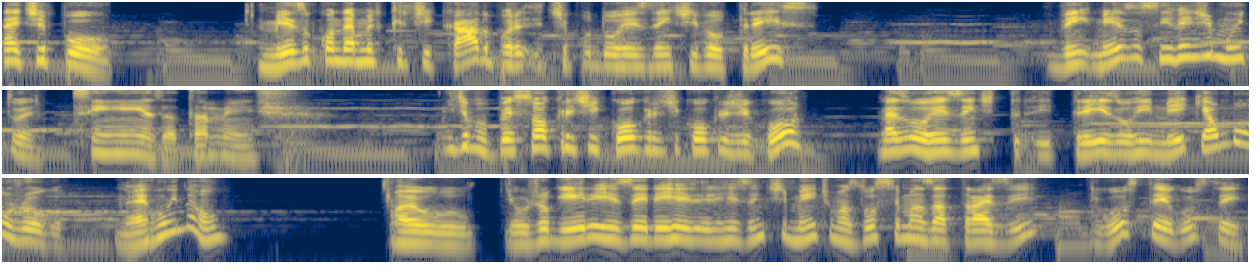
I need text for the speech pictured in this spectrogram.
É tipo, mesmo quando é muito criticado, por, tipo do Resident Evil 3, vem, mesmo assim vende muito, velho. Sim, exatamente. E tipo, o pessoal criticou, criticou, criticou, mas o Resident 3, o remake, é um bom jogo. Não é ruim, não. Eu, eu joguei ele, zerei ele recentemente, umas duas semanas atrás. Eu gostei, gostei.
